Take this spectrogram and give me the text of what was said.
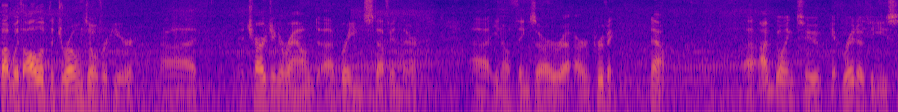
but with all of the drones over here, charging around, uh, bringing stuff in there, uh, you know, things are, uh, are improving. Now, I'm going to get rid of these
